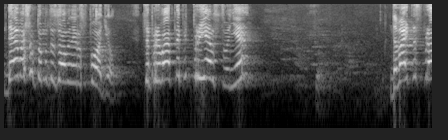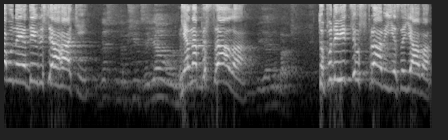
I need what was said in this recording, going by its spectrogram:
Де ваш автоматизований розподіл? Це приватне підприємство, ні? Давайте справу на я дивлюся Агатій. Напишіть заяву. Я написала. Я не бачу. То подивіться, у справі є заява.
